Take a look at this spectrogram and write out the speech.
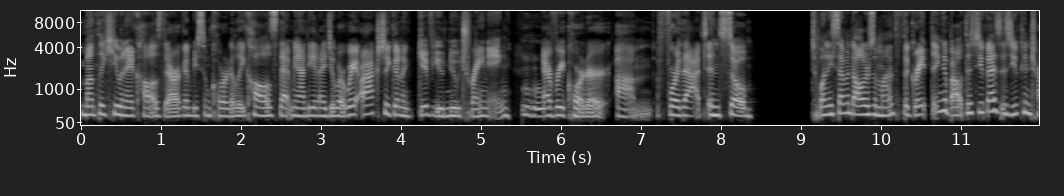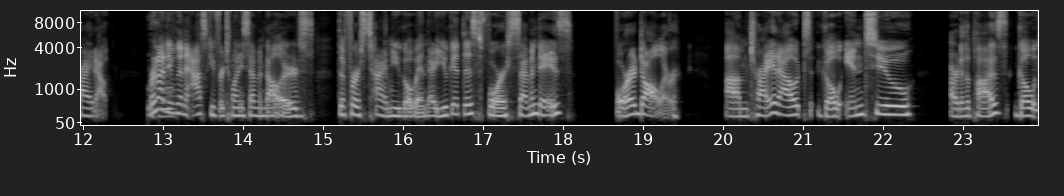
monthly q&a calls there are going to be some quarterly calls that mandy and i do where we're actually going to give you new training Mhm. every quarter um, for that and so $27 a month the great thing about this you guys is you can try it out we're not Mhm. even going to ask you for $27 the first time you go in there you get this for seven days for a dollar um, try it out go into art of the pause go Mhm.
